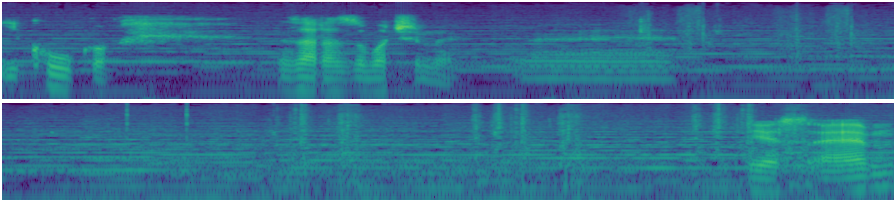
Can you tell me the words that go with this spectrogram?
i kółko. Zaraz zobaczymy. Eee... Jest M. Eee,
